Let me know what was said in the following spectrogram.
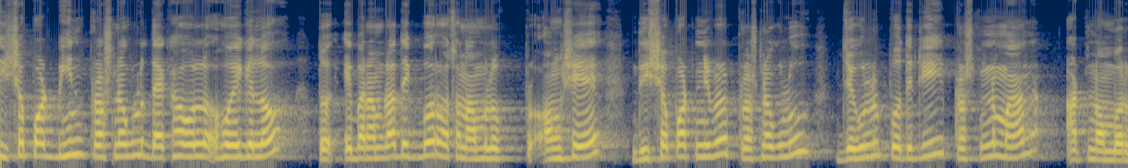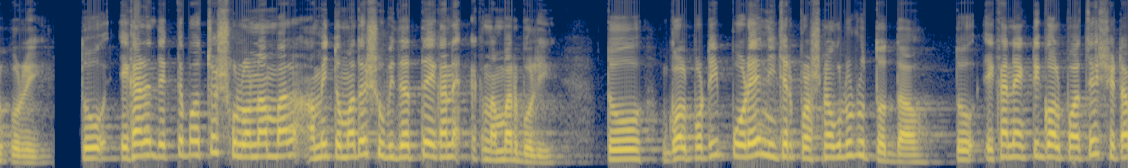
দৃশ্যপটবিহীন প্রশ্নগুলো দেখা হয়ে গেল। তো এবার আমরা দেখব রচনামূলক অংশে দৃশ্যপট নির্ভর প্রশ্নগুলো, যেগুলোর প্রতিটি প্রশ্নের মান আট নম্বর করে। তো এখানে দেখতে পাচ্ছ ষোলো নাম্বার। আমি তোমাদের সুবিধার্থে এখানে এক নাম্বার বলি। তো গল্পটি পড়ে নিচের প্রশ্নগুলোর উত্তর দাও। তো এখানে একটি গল্প আছে, সেটা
